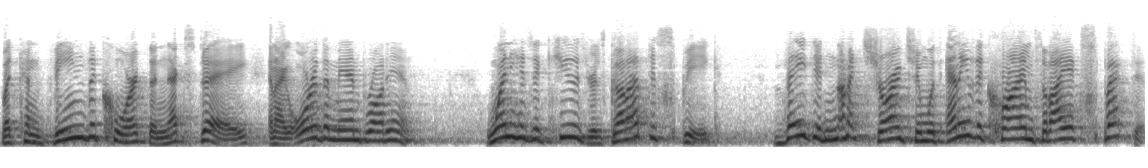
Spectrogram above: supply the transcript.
but convened the court the next day, and I ordered the man brought in. When his accusers got up to speak, they did not charge him with any of the crimes that I expected.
